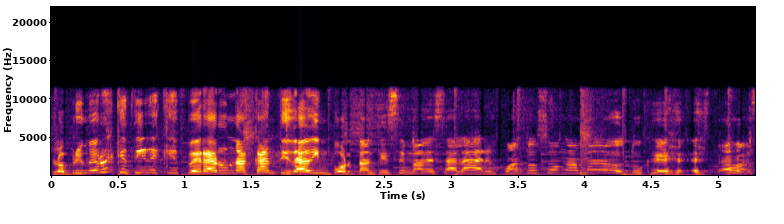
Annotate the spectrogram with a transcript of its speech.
lo primero es que tiene que esperar una cantidad importantísima de salarios. ¿Cuántos son, Amado? Tú que estabas...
